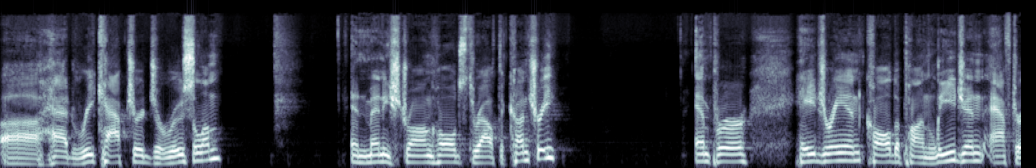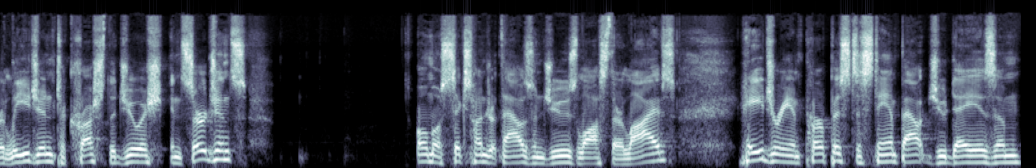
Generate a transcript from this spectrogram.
uh, had recaptured Jerusalem and many strongholds throughout the country. Emperor Hadrian called upon legion after legion to crush the Jewish insurgents. Almost 600,000 Jews lost their lives. Hadrian purposed to stamp out Judaism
